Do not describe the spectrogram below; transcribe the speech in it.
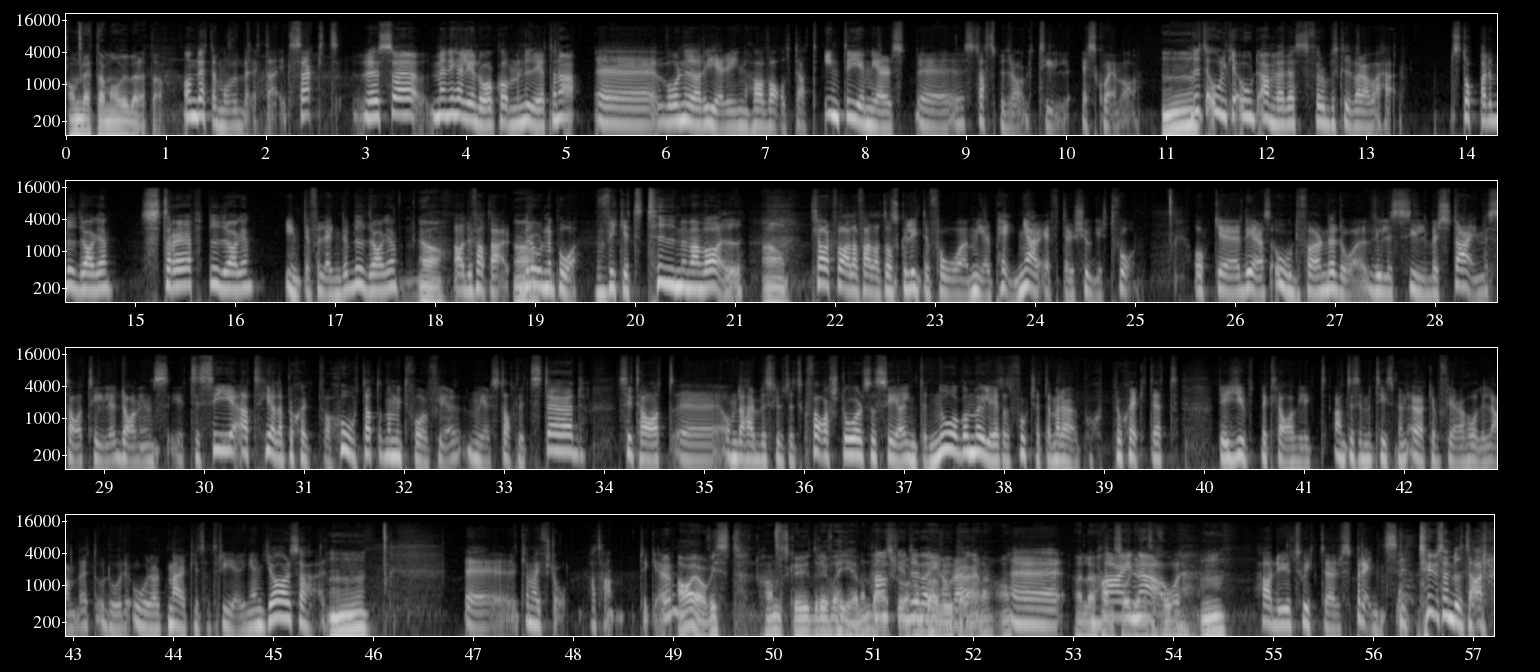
Om detta må vi berätta. Om detta må vi berätta exakt. Så, men i helgen då kommer nyheterna. Eh, vår nya regering har valt att inte ge mer eh, statsbidrag till SKMA. Mm. Lite olika ord användes för att beskriva det här. Stoppade bidragen, ströp bidragen, inte förlängde bidragen. Ja, Ja, du fattar. Ja. Beroende på vilket team man var i. ja. Klart var i alla fall att de skulle inte få mer pengar efter 2022. Och eh, deras ordförande då, Ville Silberstein, sa till Dagens ETC att hela projektet var hotat om de inte får fler, mer statligt stöd. Citat, eh, om det här beslutet kvarstår så ser jag inte någon möjlighet att fortsätta med det här pro- projektet. Det är djupt beklagligt. Antisemitismen ökar på flera håll i landet och då är det oerhört märkligt att regeringen gör så här. Mm. Eh, kan man ju förstå att han tycker. ja, ja visst. Han ska ju driva igenom det här. Han ska ju driva igenom det. Ja. Eh, Eller hans by now Mm. Hade ju Twitter sprängts i tusen bitar.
